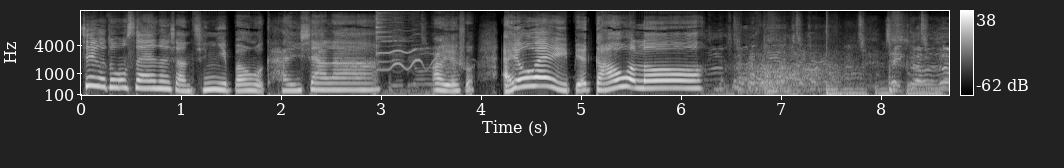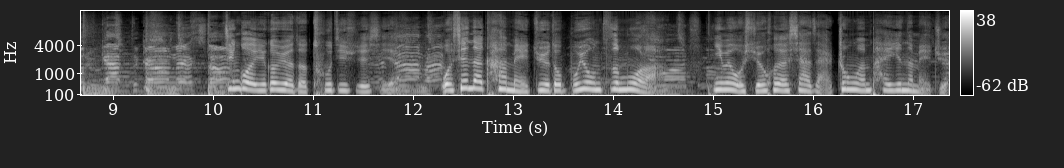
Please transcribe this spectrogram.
这个东西呢，想请你帮我看一下啦。”二爷说：“哎呦喂，别搞我喽！”经过一个月的突击学习，我现在看美剧都不用字幕了，因为我学会了下载中文配音的美剧。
